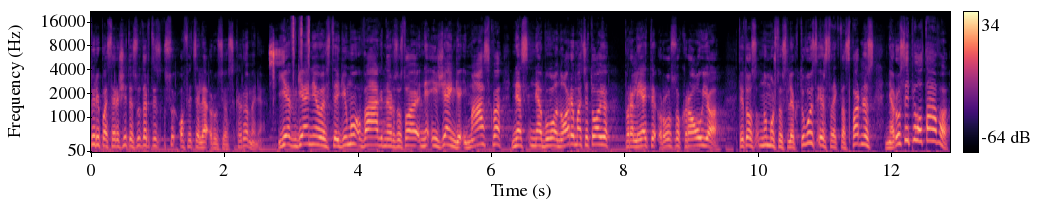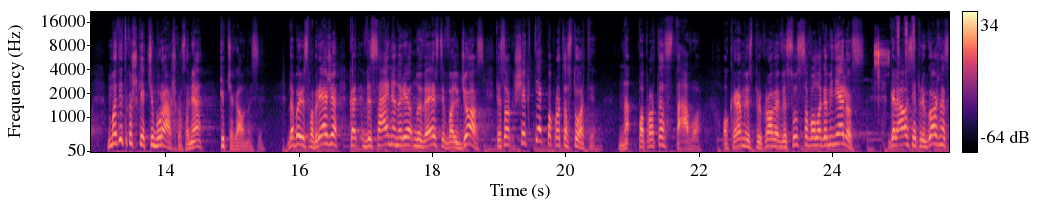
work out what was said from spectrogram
turi pasirašyti sutartis su oficialia Rusijos kariuomenė. Jevgenijaus teigimu, Wagner sustojo neįžengę į Maskvą, nes nebuvo norima, cituoju, pralieti rusų kraujo. Tai tos numuštus lėktuvus ir sraigtasparnius ne rusai pilotavo, matyt kažkokie čiburaškos, ne? Kaip čia gaunasi? Dabar jis pabrėžia, kad visai nenorėjo nuversti valdžios, tiesiog šiek tiek paprotestuoti. Na, paprotestavo. O Kremlius prikrovė visus savo lagaminėlius. Galiausiai Prigožinas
